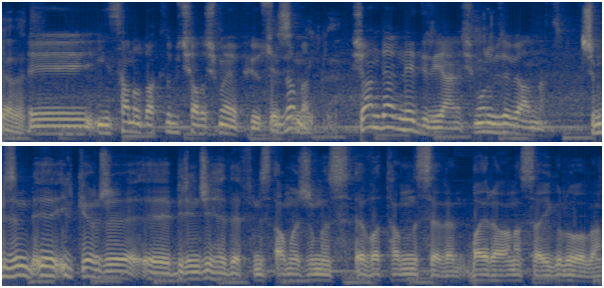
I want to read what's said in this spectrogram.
Evet. Ee, insan odaklı bir çalışma yapıyorsunuz ama Kesinlikle. Jander nedir yani? Şimdi onu bize bir anlat. Şimdi bizim e, ilk önce e, birinci hedefimiz, amacımız e, vatanını seven, bayrağına saygılı olan,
